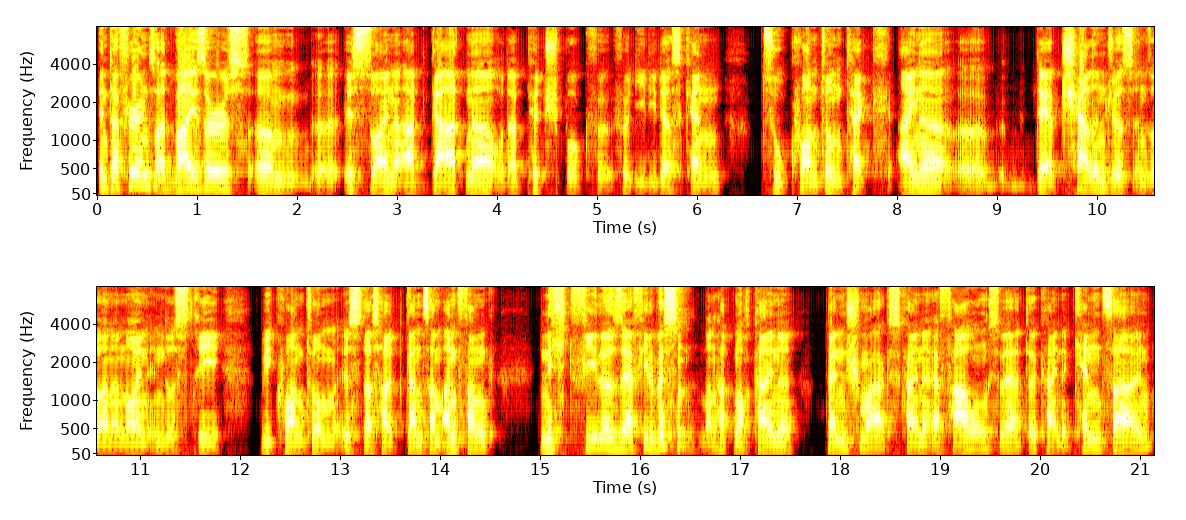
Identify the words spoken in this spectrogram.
Interference Advisors ähm, äh, ist so eine Art Gartner oder Pitchbook für, für die, die das kennen, zu Quantum Tech. Eine äh, der Challenges in so einer neuen Industrie wie Quantum ist, dass halt ganz am Anfang nicht viele sehr viel wissen. Man hat noch keine Benchmarks, keine Erfahrungswerte, keine Kennzahlen.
